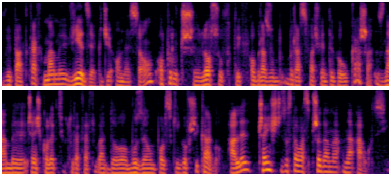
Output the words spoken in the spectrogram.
wypadkach mamy wiedzę, gdzie one są. Oprócz losów tych obrazów Bractwa Świętego Łukasza znamy część kolekcji, która trafiła do Muzeum Polskiego w Chicago, ale część została sprzedana na aukcji.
